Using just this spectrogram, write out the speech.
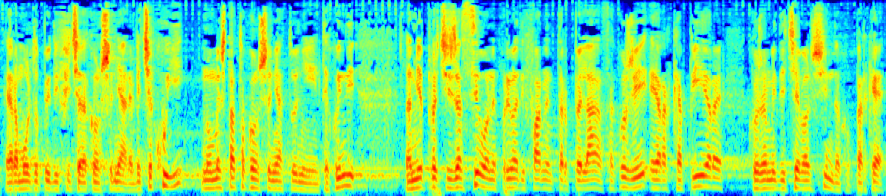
era molto più difficile da consegnare. Invece qui non mi è stato consegnato niente, quindi la mia precisazione prima di fare un'interpellanza così era capire cosa mi diceva il sindaco, perché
